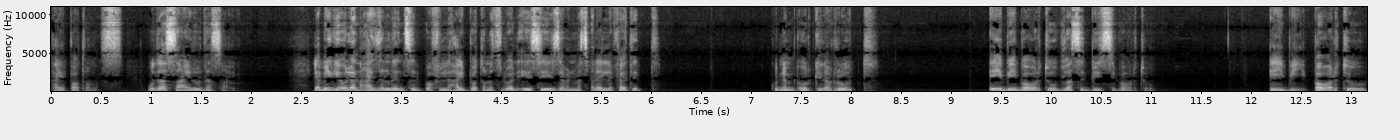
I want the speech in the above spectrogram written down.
hypotenuse وده side وده side لما يجي يقول أنا عايز ال length يبقى في ال hypotenuse اللي هو ال AC زي ما المسألة اللي فاتت. كنا بنقول كده root AB power 2 plus ال BC power 2 AB power 2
